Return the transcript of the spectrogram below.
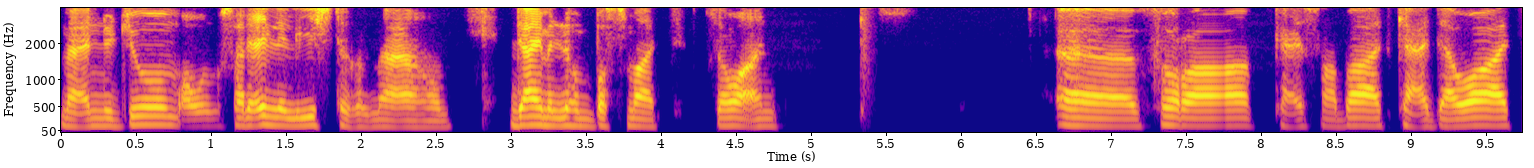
مع النجوم أو المصارعين اللي يشتغل معهم دائما لهم بصمات سواء فرق كعصابات كعداوات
